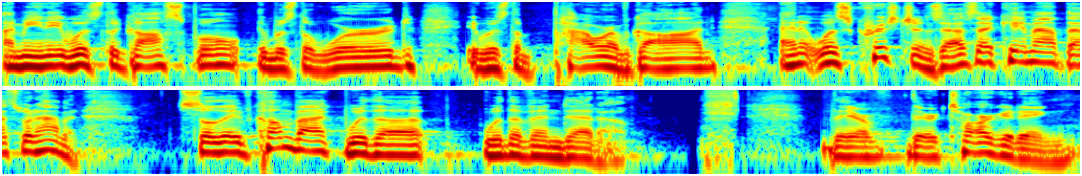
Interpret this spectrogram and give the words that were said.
I mean, it was the gospel, it was the word, it was the power of God, and it was Christians. As that came out, that's what happened. So they've come back with a with a vendetta. They're they're targeting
